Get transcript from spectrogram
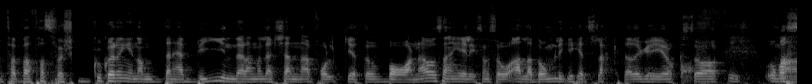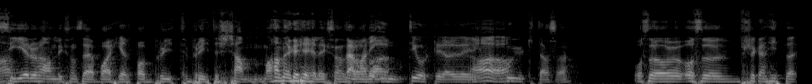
fa- fast först går han igenom den här byn där han har lärt känna folket och barna och sen är liksom så alla de ligger helt slaktade och grejer också fy och man ser hur han liksom så bara helt bara bryter, bryter samman och grejer liksom Vem hade bara, inte gjort det? där? Det är Ja, ja. sjukt alltså och, så, och så försöker han hitta E-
